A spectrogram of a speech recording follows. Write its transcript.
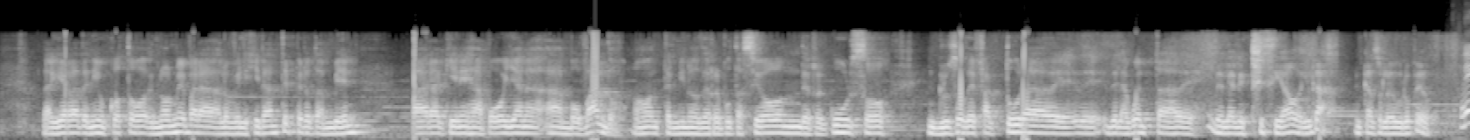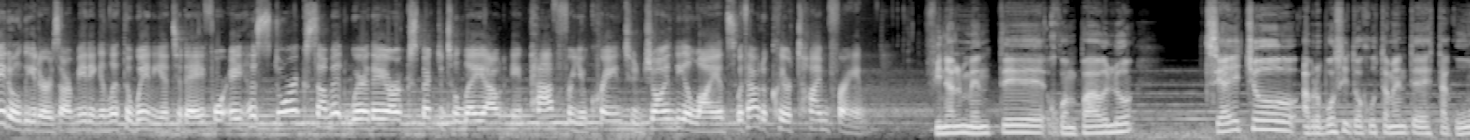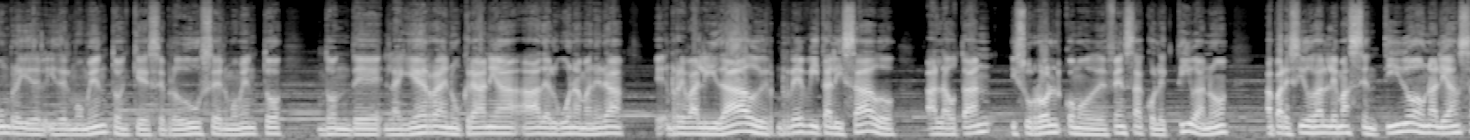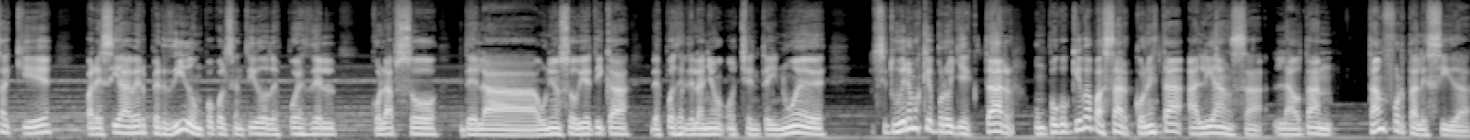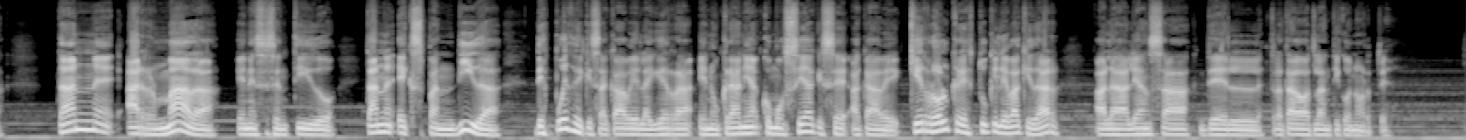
La guerra ha tenido un costo enorme para los beligerantes, pero también para quienes apoyan a, ambos bandos, ¿no? en términos de reputación, de recursos, incluso de factura de, de, de la cuenta de, de, la electricidad o del gas, en caso de los europeos. NATO leaders are meeting in Lithuania today for a historic summit where they are expected to lay out a path for Ukraine to join the alliance without a clear time frame. Finalmente, Juan Pablo, se ha hecho a propósito justamente de esta cumbre y del, momento en que se produce, el momento donde la guerra en Ucrania ha de alguna manera eh, revalidado y revitalizado a la OTAN y su rol como de defensa colectiva, ¿no? Ha parecido darle más sentido a una alianza que parecía haber perdido un poco el sentido después del colapso de la Unión Soviética después del año 89 si tuviéramos que proyectar un poco qué va a pasar con esta alianza, la OTAN, tan fortalecida, tan eh, armada en ese sentido, tan expandida, después de que se acabe la guerra en Ucrania, como sea que se acabe, ¿qué rol crees tú que le va a quedar a la alianza del Tratado Atlántico Norte?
